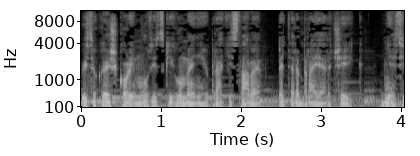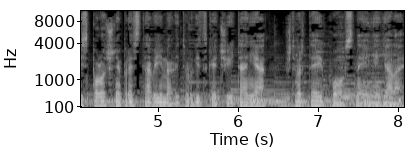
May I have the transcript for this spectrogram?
Vysokej školy muzických umení v Bratislave Peter Brajerčík. Dnes si spoločne predstavíme liturgické čítania 4. pôstnej nedele.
